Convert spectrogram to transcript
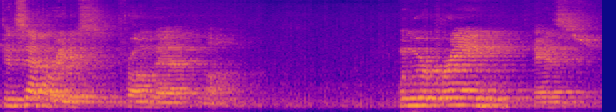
can separate us from that love. When we were praying, as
